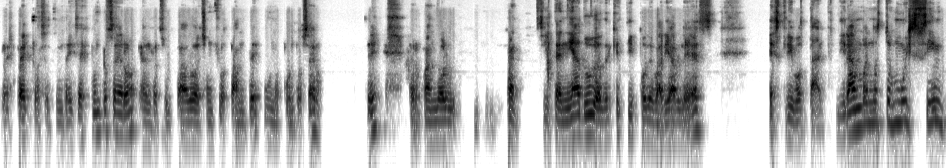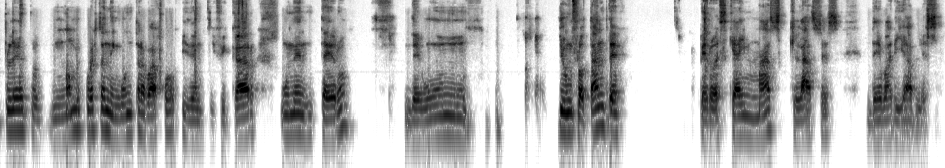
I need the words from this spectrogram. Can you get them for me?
respecto a 76.0, el resultado es un flotante 1.0. Pero cuando, si tenía dudas de qué tipo de variable es, escribo tal. Dirán, bueno, esto es muy simple, pues, no me cuesta ningún trabajo identificar un entero de un de un flotante, pero es que hay más clases de variables.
